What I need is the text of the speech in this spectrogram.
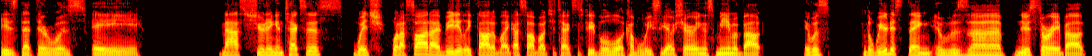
is that there was a mass shooting in Texas, which when I saw it, I immediately thought of like I saw a bunch of Texas people a couple weeks ago sharing this meme about it was the weirdest thing. It was a news story about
